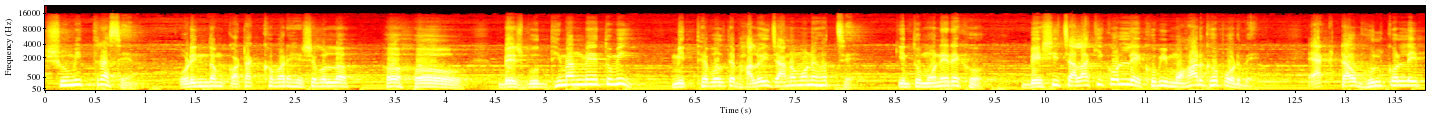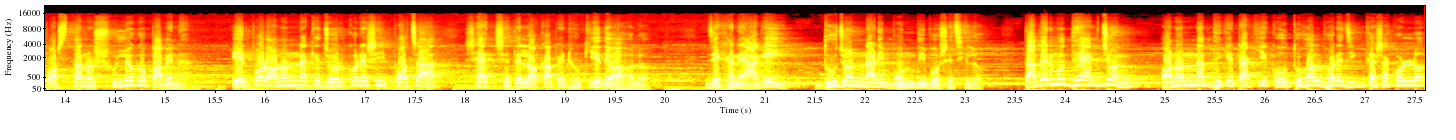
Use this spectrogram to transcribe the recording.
সুমিত্রা সেন। অরিন্দম কটাক্ষভরে হেসে বলল, হো হো, বেশ বুদ্ধিমান মেয়ে তুমি। মিথ্যে বলতে ভালোই জানো মনে হচ্ছে। কিন্তু মনে রেখো, বেশি চালাকি করলে খুবই মহার্ঘ পড়বে। একটাও ভুল করলেই পস্তানোর সুযোগও পাবে না। এরপর অনন্যাকে জোর করে সেই পচা, স্যাঁতসেতে লকাপে ঢুকিয়ে দেওয়া হলো, যেখানে আগেই দুজন নারী বন্দি বসেছিল। তাদের মধ্যে একজন অনন্যার দিকে তাকিয়ে কৌতূহল ভরে জিজ্ঞাসা করল,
